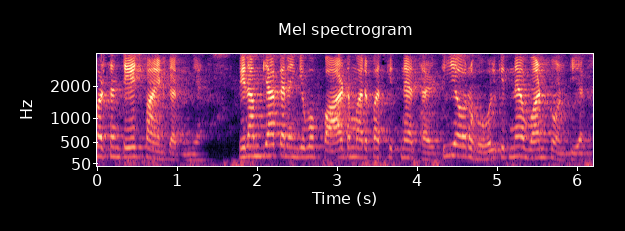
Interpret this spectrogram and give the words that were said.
परसेंटेज फाइंड करनी है। फिर हम क्या करेंगे, वो पार्ट हमारे पास कितना है? थर्टी है और होल कितना है? वन ट्वेंटी है।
